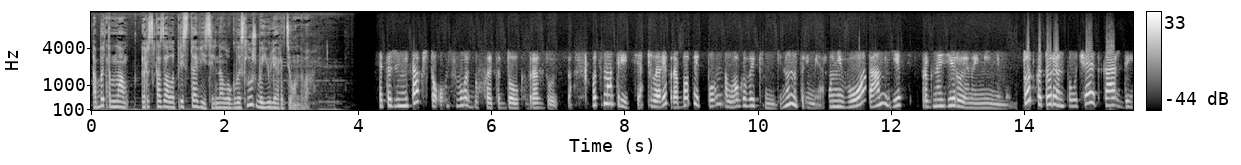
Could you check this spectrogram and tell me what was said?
об этом нам рассказала представитель налоговой службы Юлия Родионова. Это же не так, что он с воздуха этот долг образуется. Вот смотрите, человек работает по налоговой книге. Ну, например, у него там есть прогнозируемый минимум. Тот, который он получает каждый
